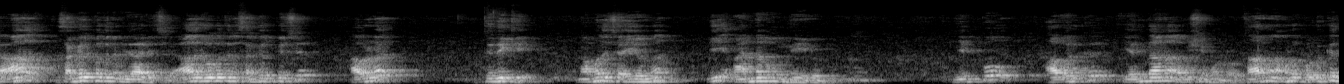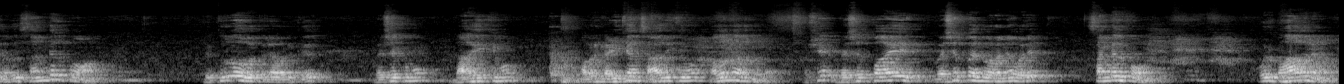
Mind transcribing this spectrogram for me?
ആ സങ്കല്പത്തിന് വിചാരിച്ച് ആ രൂപത്തിന് സങ്കല്പിച്ച് അവരുടെ സ്ഥിതിക്ക് നമ്മൾ ചെയ്യുന്ന ഈ അന്നവും നീരും ഇപ്പോൾ അവർക്ക് എന്താണ് ആവശ്യമുണ്ടോ? കാരണം നമ്മൾ കൊടുക്കുന്നത് സങ്കല്പമാണ്. പിതൃലോകത്തിൽ അവർക്ക് വിശക്കുമോ ദാഹിക്കുമോ അവർ കഴിക്കാൻ സാധിക്കുമോ അതൊന്നും അറിഞ്ഞില്ല. പക്ഷേ വിശപ്പായ വിശപ്പ് എന്ന് പറഞ്ഞ ഒരു സങ്കല്പമാണ് ഒരു ഭാവനയാണ്.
